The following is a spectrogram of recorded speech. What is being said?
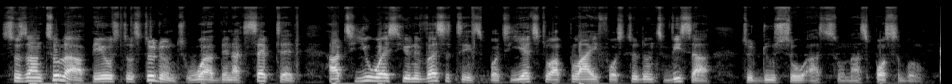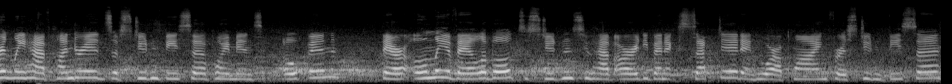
Susan Tula appeals to students who have been accepted at U.S. universities but yet to apply for student visa to do so as soon as possible. We currently have hundreds of student visa appointments open they are only available to students who have already been accepted and who are applying for a student visa.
